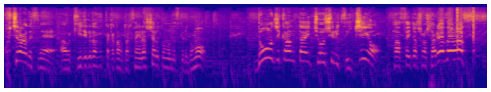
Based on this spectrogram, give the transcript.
こちらがですねあの聞いてくださった方もたくさんいらっしゃると思うんですけれども同時間帯聴取率1位を達成いたしました。ありがとうございます。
